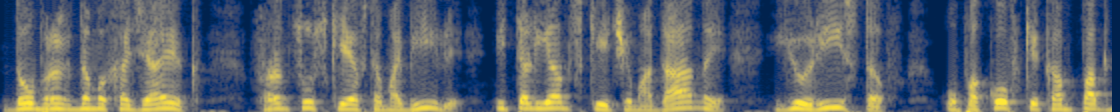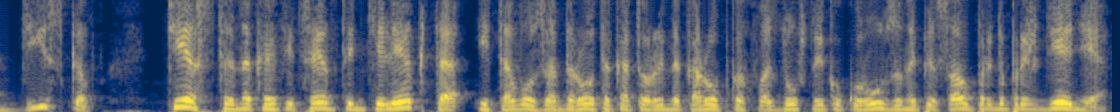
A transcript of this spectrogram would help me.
добрых домохозяек, французские автомобили, итальянские чемоданы, юристов, упаковки компакт-дисков, тесты на коэффициент интеллекта и того задрота, который на коробках воздушной кукурузы написал предупреждение.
